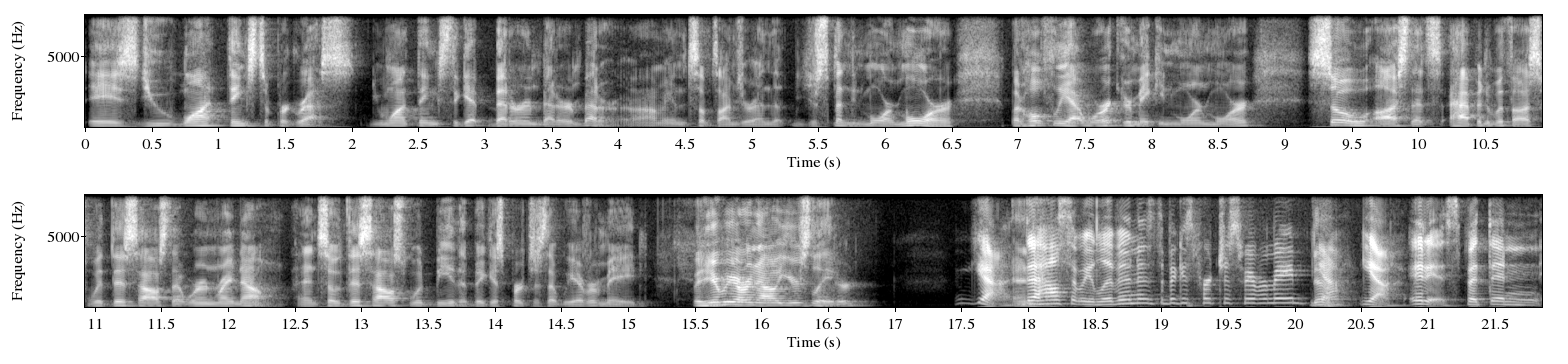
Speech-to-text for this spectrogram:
is you want things to progress. You want things to get better and better and better. I mean, sometimes you're in the, you're spending more and more, but hopefully at work you're making more and more. So us, that's happened with us with this house that we're in right now. And so this house would be the biggest purchase that we ever made. But here we are now years later. Yeah, And- the house that we live in is the biggest purchase we ever made. Yeah. yeah, yeah, it is. But then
